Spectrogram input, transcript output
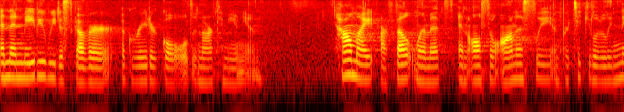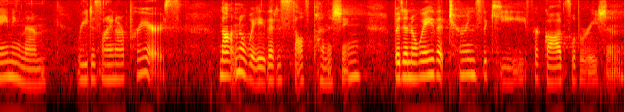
And then maybe we discover a greater gold in our communion. How might our felt limits, and also honestly and particularly naming them, redesign our prayers? Not in a way that is self punishing, but in a way that turns the key for God's liberation.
